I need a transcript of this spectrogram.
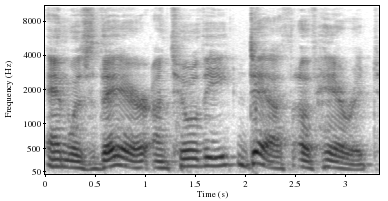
and was there until the death of Herod,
